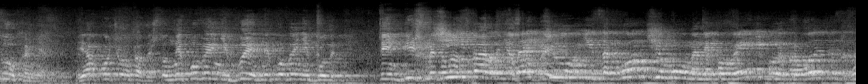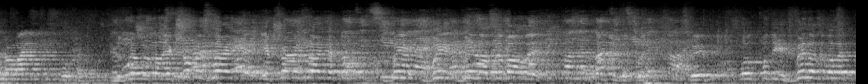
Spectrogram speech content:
слухання. Я хочу вам сказати, що не повинні, ви не повинні були. Тим більше ми до вас звернення зробили. статтю і закон, чому ми не повинні були проводити громадські слухання. Людмила якщо ви знаєте, якщо ви знаєте, то ви, ви, ви називали. От Подивіться, ви назвали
